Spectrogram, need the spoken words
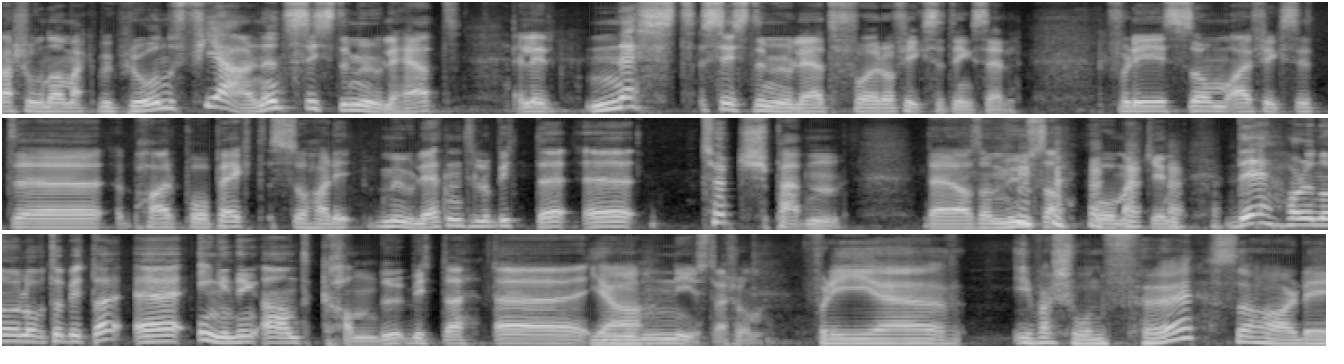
versjon av Macbook Pro fjernet siste mulighet, eller nest siste mulighet, for å fikse ting selv. Fordi som iFixit uh, har påpekt, så har de muligheten til å bytte uh, touchpaden. Det er altså musa på Mac-en. Det har du nå lov til å bytte. Eh, ingenting annet kan du bytte eh, Ja. i den nyeste versjonen. Fordi eh, i versjonen før så har de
